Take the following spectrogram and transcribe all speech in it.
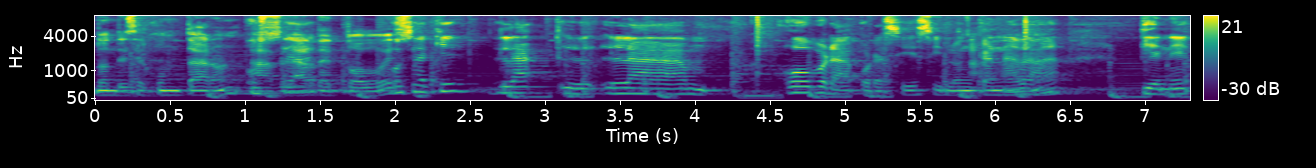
donde se juntaron a hablar de todo eso. O sea que la, la obra, por así decirlo, en Canadá tiene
